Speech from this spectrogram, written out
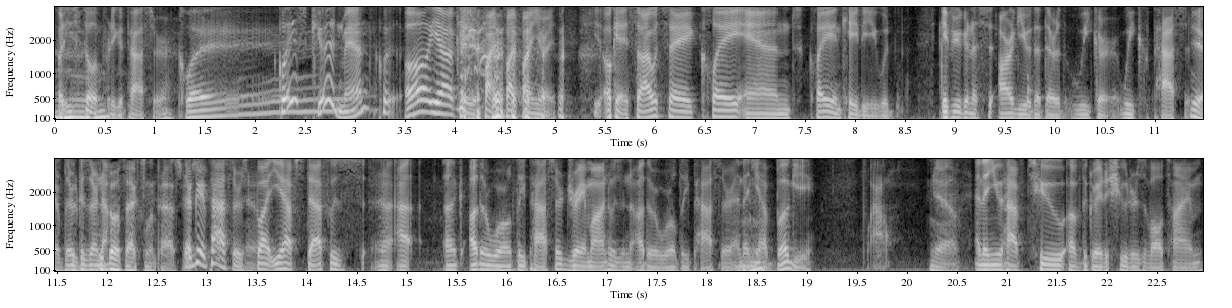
but he's still a pretty good passer. Klay. Klay's good, man. Klay, oh yeah, okay, fine, fine, fine. You're right. Okay, so I would say Klay and Klay and KD would, if you're going to argue that they're weaker, weak passers. Yeah, because they're, they're, not. both excellent passers. They're great passers, Yeah. but you have Steph, who's an uh, otherworldly passer. Draymond, who's an otherworldly passer, and then you Mm-hmm. have Boogie. Wow. Yeah, And then you have two of the greatest shooters of all time,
